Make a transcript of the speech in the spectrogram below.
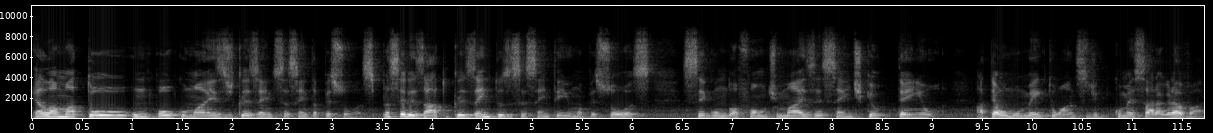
ela matou um pouco mais de 360 pessoas. Para ser exato, 361 pessoas, segundo a fonte mais recente que eu tenho até o momento antes de começar a gravar.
